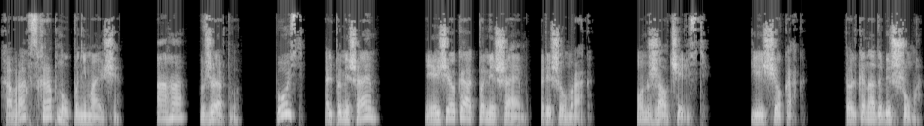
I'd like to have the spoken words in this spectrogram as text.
Хаврах всхрапнул понимающе. «Ага, в жертву. Пусть, аль помешаем?» «Еще как помешаем», — решил мрак. Он сжал челюсти. «Еще как. только надо без шума».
